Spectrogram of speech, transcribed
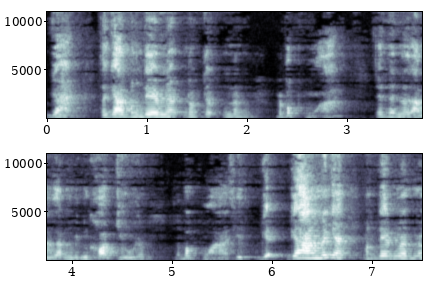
gan. Tại gan ban đêm nó nó nó, nó bốc hỏa. Cho nên nó làm làm mình khó chịu lắm. Nó bốc hỏa thì gan đó nha ban đêm nó nó,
